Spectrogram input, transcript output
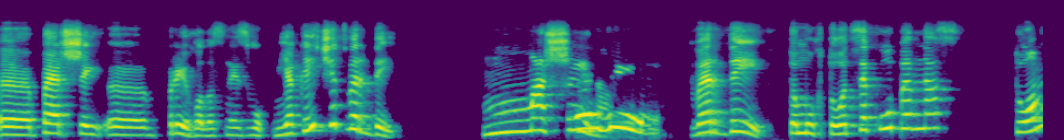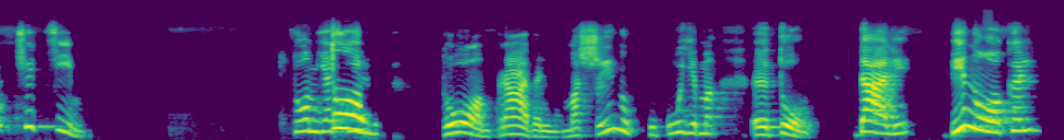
е, перший е, приголосний звук? М'який чи твердий? Машина. Твердий. Тому хто це купив в нас? Том чи Тім? Том який? Том. Том, правильно. Машину купує е, Том. Далі. Бінокль.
